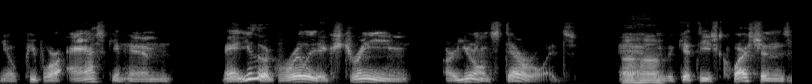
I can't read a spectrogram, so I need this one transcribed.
you know, people are asking him, "Man, you look really extreme. Are you on steroids?" And Uh-huh. he would get these questions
